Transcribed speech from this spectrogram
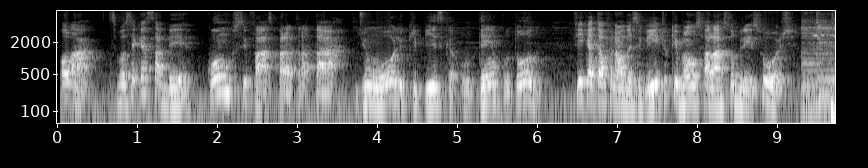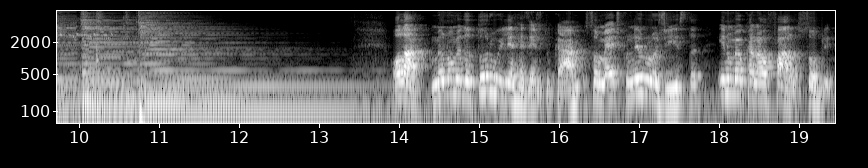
Olá, se você quer saber como se faz para tratar de um olho que pisca o tempo todo, fique até o final desse vídeo que vamos falar sobre isso hoje. Olá, meu nome é Dr. William Rezende do Carmo, sou médico neurologista e no meu canal falo sobre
